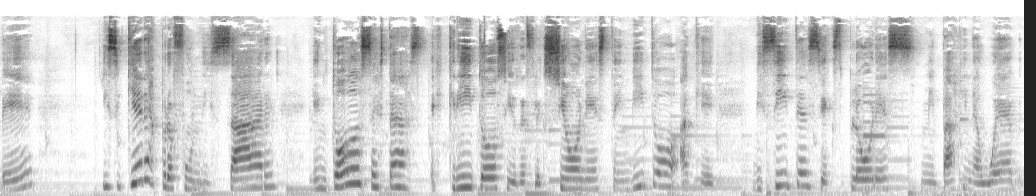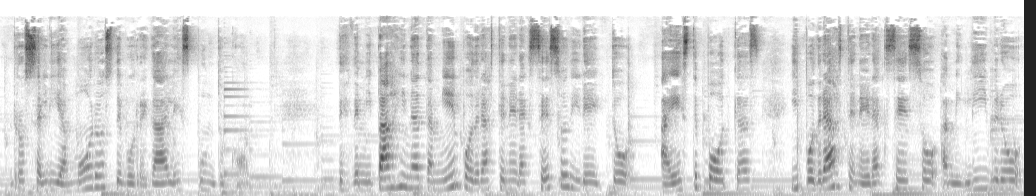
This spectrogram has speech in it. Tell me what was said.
B. Y si quieres profundizar en todos estos escritos y reflexiones, te invito a que visites y explores mi página web rosaliamorosdeborregales.com. Desde mi página también podrás tener acceso directo a este podcast y podrás tener acceso a mi libro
